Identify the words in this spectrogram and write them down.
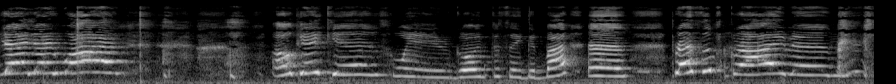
Yay! I won! Okay, kids, we're going to say goodbye and press subscribe and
